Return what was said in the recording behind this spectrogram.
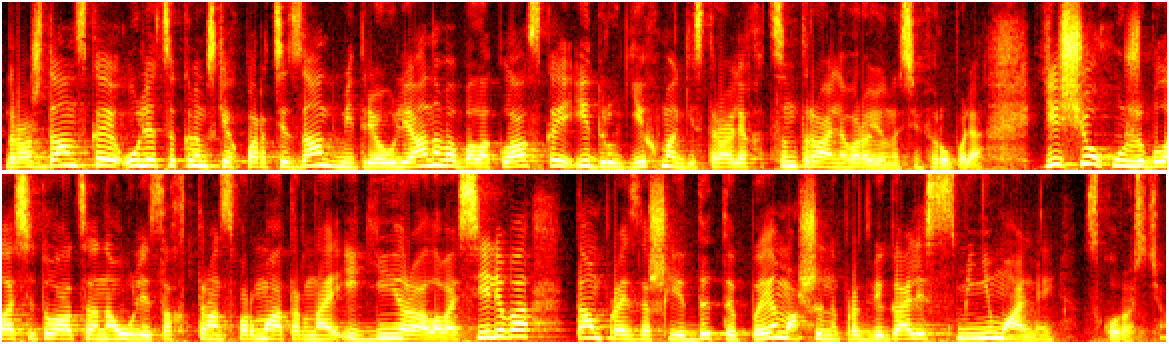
Гражданской, улице крымских партизан, Дмитрия Ульянова, Балаклавской и других магистралях центрального района Симферополя. Еще хуже была ситуация на улицах Трансформаторная и Генерала Васильева. Там произошли ДТП, машины продвигались с минимальной скоростью.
